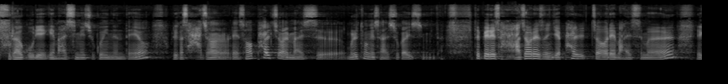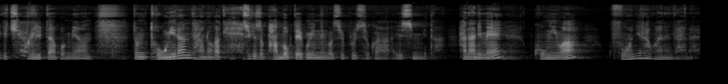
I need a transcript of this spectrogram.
두라고 우리에게 말씀해 주고 있는데요. 우리가 4절에서 8절 말씀을 통해서 알 수가 있습니다. 특별히 4절에서 이제 8절의 말씀을 이렇게 쭉 읽다 보면 좀 동일한 단어가 계속해서 반복되고 있는 것을 볼 수가 있습니다. 하나님의 공의와 구원이라고 하는 단어예요.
